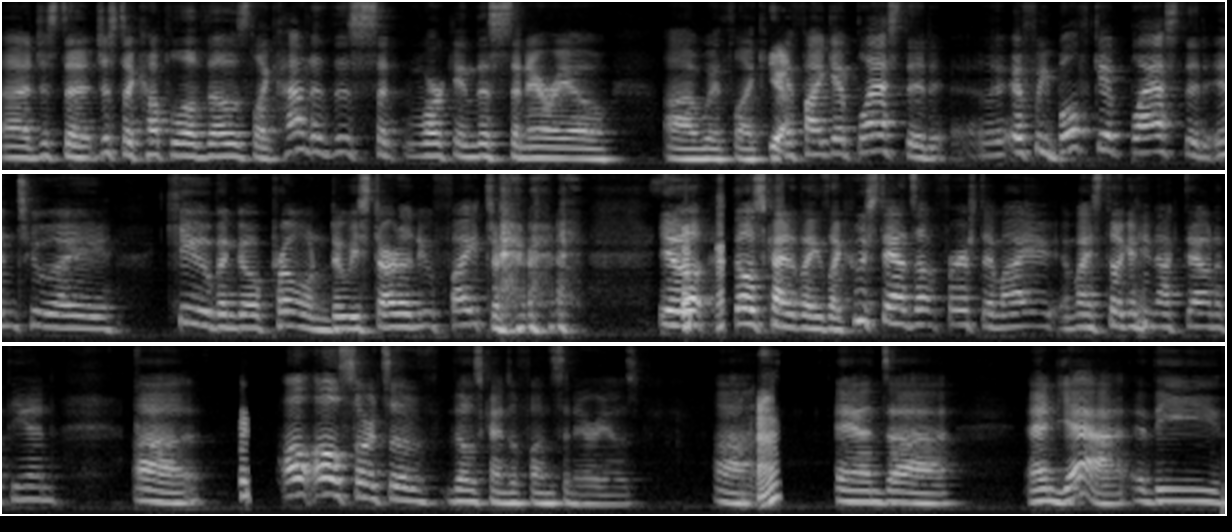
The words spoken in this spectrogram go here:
uh, just a just a couple of those like how did this work in this scenario uh, with like Yeah. if I get blasted, if we both get blasted into a cube and go prone, do we start a new fight or? You know those kind of things, like who stands up first? Am I am I still getting knocked down at the end? Uh, all, all sorts of those kinds of fun scenarios. Uh, Huh? and uh, and yeah, the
